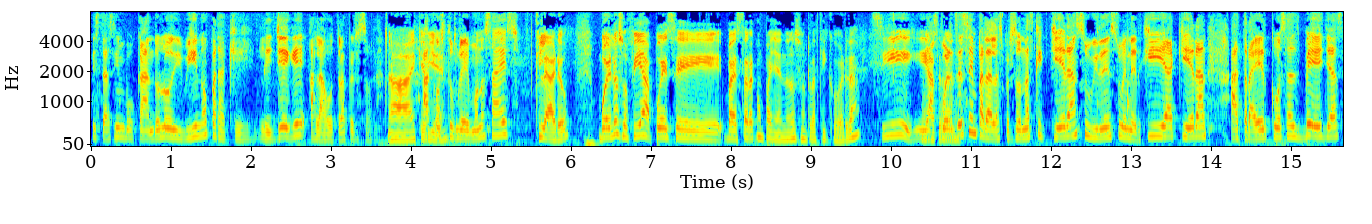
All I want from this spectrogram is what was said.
estás invocando lo divino para que le llegue a la otra persona. Ay, qué bien. Acostumbrémonos a eso. Claro. Bueno, Sofía, pues eh, va a estar acompañándonos un ratico, ¿verdad? Sí, y Vamos acuérdense para las personas que quieran subir en su energía, quieran atraer cosas bellas,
